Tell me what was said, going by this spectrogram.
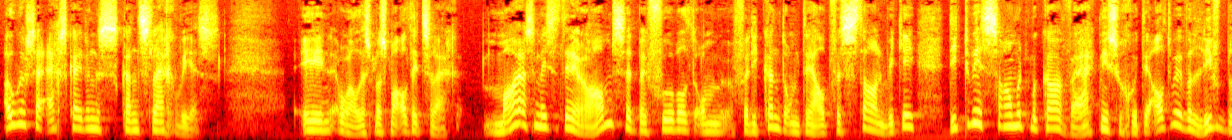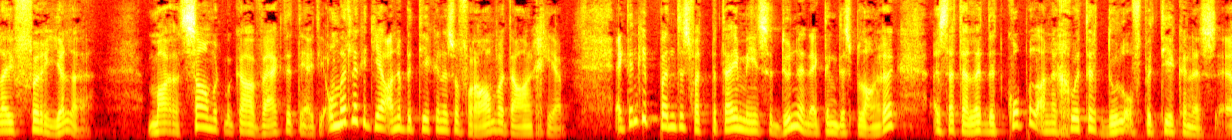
ouers se egskeidings kan sleg wees. En wel, dit is maar altyd sleg. Maar as mense dit in die raam sit byvoorbeeld om vir die kind om te help verstaan, weet jy, die twee saam met mekaar werk nie so goed nie. Albei wil lief bly vir julle maar saam met mekaar werk dit nie uit nie. Onmiddellik het jy 'n ander betekenis of raam wat daaraan gee. Ek dink die punt is wat baie mense doen en ek dink dis belangrik is dat hulle dit koppel aan 'n groter doel of betekenis. Uh,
